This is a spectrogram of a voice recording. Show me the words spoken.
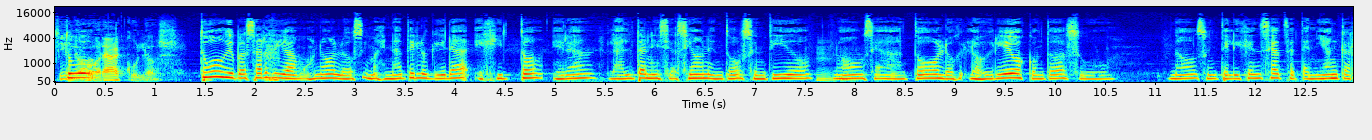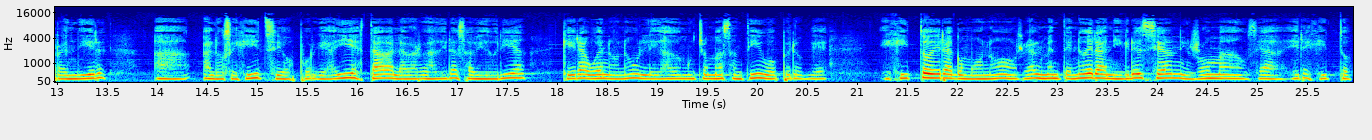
Sí, los tuvo, oráculos. tuvo que pasar, digamos, ¿no? Los, imagínate lo que era Egipto, era la alta iniciación en todo sentido, ¿no? O sea, todos los, los griegos con toda su, ¿no? Su inteligencia se tenían que rendir a, a los egipcios, porque ahí estaba la verdadera sabiduría, que era, bueno, ¿no? Un legado mucho más antiguo, pero que Egipto era como, no, realmente no era ni Grecia ni Roma, o sea, era Egipto.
